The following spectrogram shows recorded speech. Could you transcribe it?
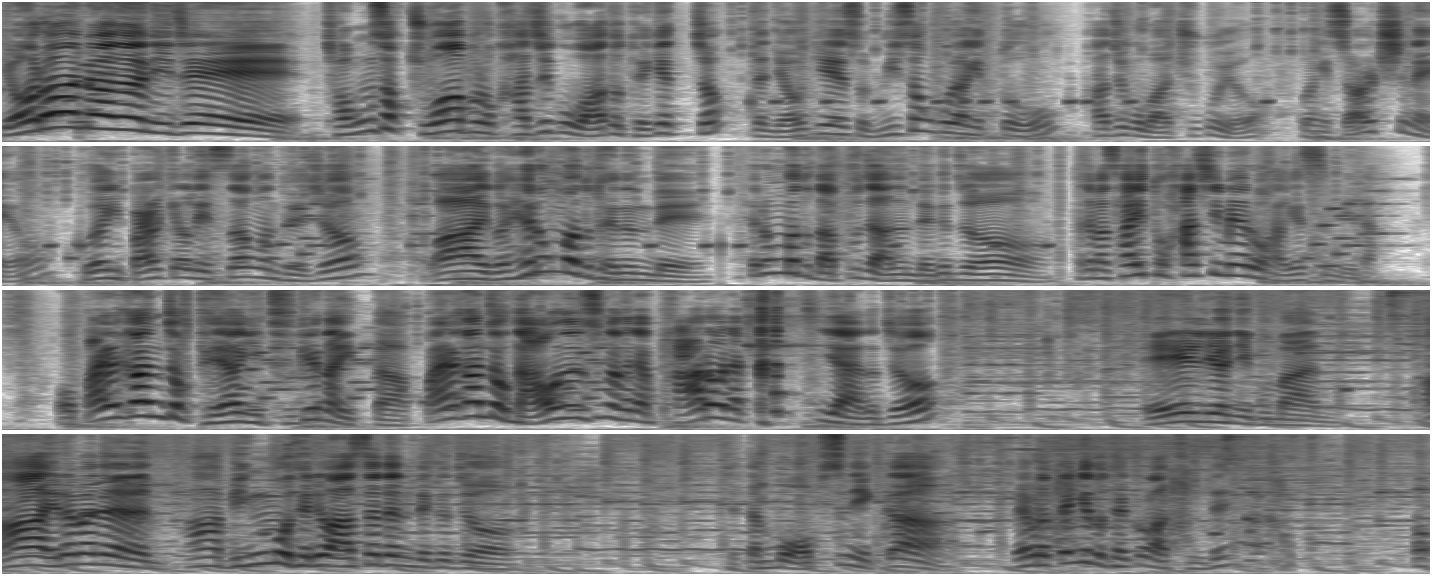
여러면은 이제 정석 조합으로 가지고 와도 되겠죠? 일단 여기에서 위성 고양이 또 가지고 와주고요 고양이 썰치네요 고양이 발켈리 썽은 되죠? 와 이거 해롱마도 되는데 해롱마도 나쁘지 않은데 그죠? 하지만 사이토 하지메로 가겠습니다 어 빨간적 대양이 두 개나 있다 빨간적 나오는 순간 그냥 바로 그냥 컷이야 그죠? 에일리언이구만 아 이러면은 아 밍모 데려왔어야 되는데 그죠? 일단 뭐 없으니까 레벨업 땡겨도 될 것 같은데? 어?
